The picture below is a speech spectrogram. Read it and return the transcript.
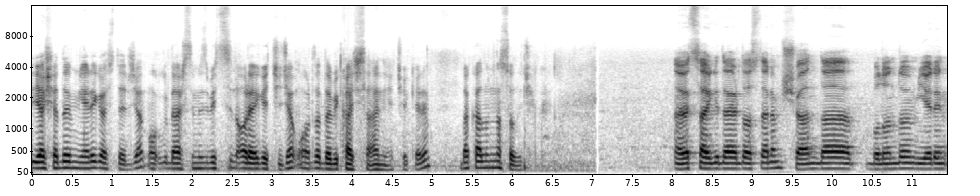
yaşadığım yeri göstereceğim. O dersimiz bitsin oraya geçeceğim. Orada da birkaç saniye çekelim. Bakalım nasıl olacak. Evet saygıdeğer dostlarım. Şu anda bulunduğum yerin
